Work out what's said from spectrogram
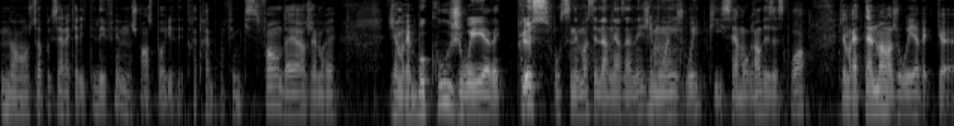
Non, je dirais pas que c'est à la qualité des films. Je pense pas. Il y a des très, très bons films qui se font. D'ailleurs, j'aimerais... J'aimerais beaucoup jouer avec plus au cinéma ces dernières années. J'ai moins joué, puis c'est à mon grand désespoir. J'aimerais tellement jouer avec euh,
